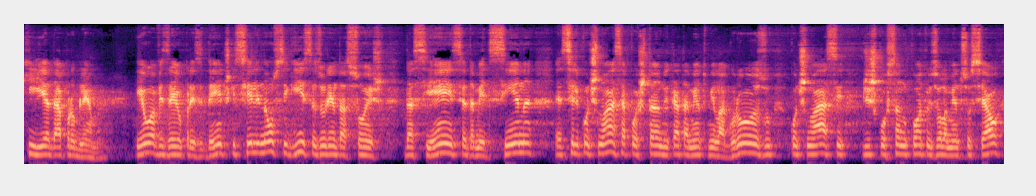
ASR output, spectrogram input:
que ia dar problema. Eu avisei o presidente que se ele não seguisse as orientações da ciência, da medicina, eh, se ele continuasse apostando em tratamento milagroso, continuasse discursando contra o isolamento social,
